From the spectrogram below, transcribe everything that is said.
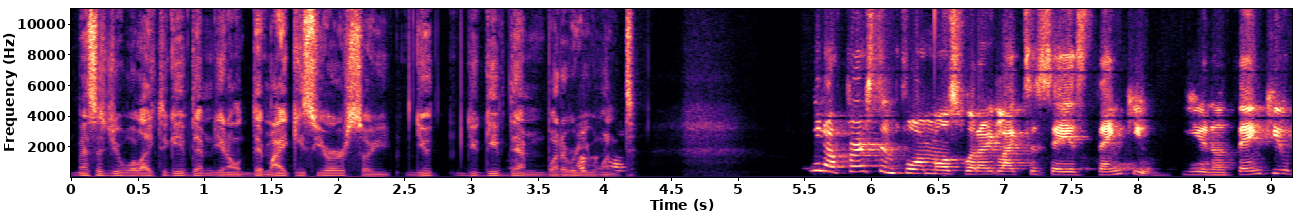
message you would like to give them? You know, the mic is yours, so you you, you give them whatever you want. you know, first and foremost, what I'd like to say is thank you. You know, thank you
